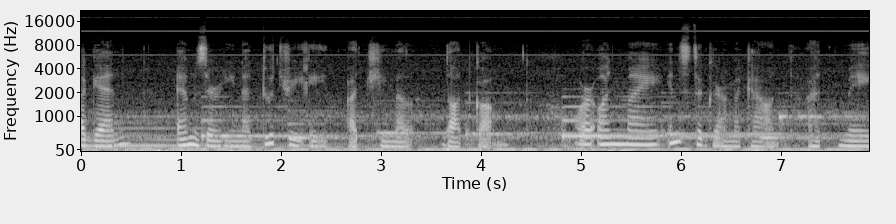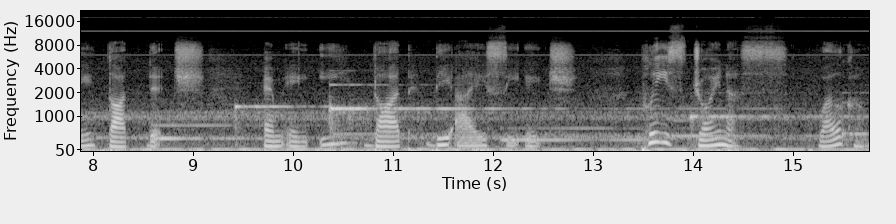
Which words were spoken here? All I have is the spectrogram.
Again, mzarina238 at gmail.com or on my Instagram account at mae.dich M-A-E dot D-I-C-H. Please join us. Welcome.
